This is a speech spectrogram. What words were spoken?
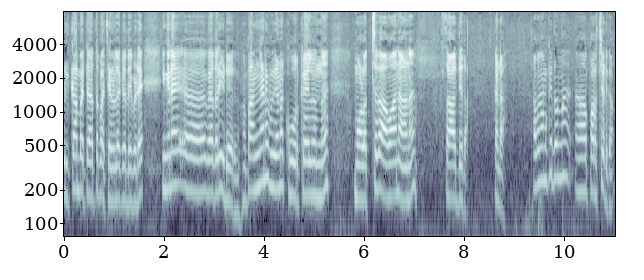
വിൽക്കാൻ പറ്റാത്ത പച്ചക്കറികളൊക്കെ ഇവിടെ ഇങ്ങനെ വെതറിയിടുമായിരുന്നു അപ്പം അങ്ങനെ വീണ കൂർക്കയിൽ നിന്ന് മുളച്ചതാവാനാണ് സാധ്യത. കണ്ട? അപ്പം നമുക്കിതൊന്ന് പറിച്ചെടുക്കാം.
